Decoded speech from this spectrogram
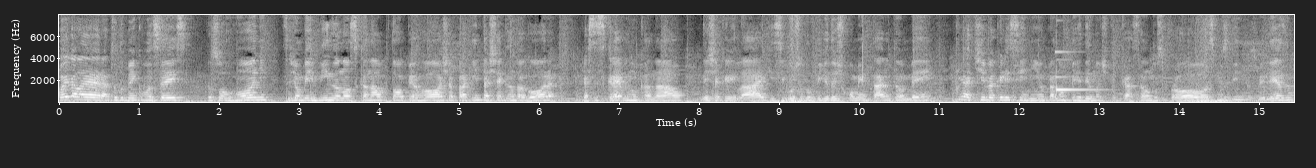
Oi galera, tudo bem com vocês? Eu sou o Rony, sejam bem-vindos ao nosso canal Top a Rocha. Para quem está chegando agora, já se inscreve no canal, deixa aquele like, se gostou do vídeo deixa um comentário também e ative aquele sininho para não perder a notificação dos próximos vídeos, beleza?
